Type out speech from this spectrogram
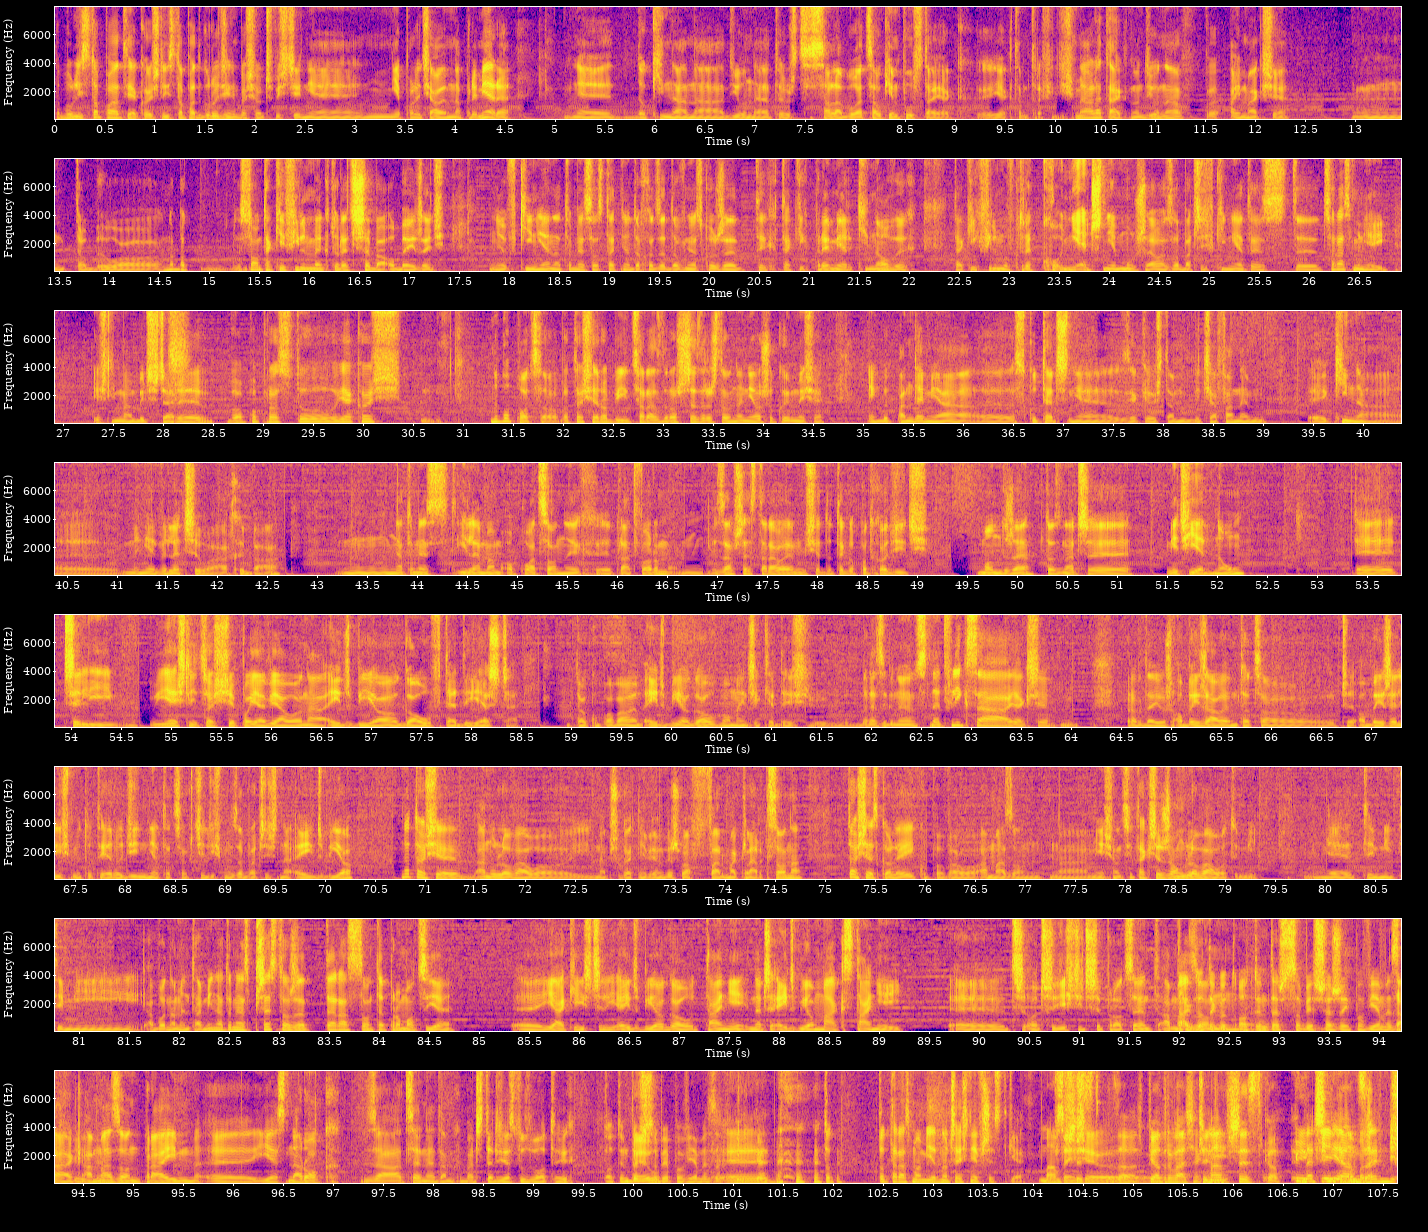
To był listopad, jakoś listopad, grudzień, bo się oczywiście nie, nie poleciałem na premierę do kina na Dune. To już sala była całkiem pusta, jak, jak tam trafiliśmy, ale tak, no Duna w IMAXie to było, no bo są takie filmy, które trzeba obejrzeć w kinie, natomiast ostatnio dochodzę do wniosku, że tych takich premier kinowych, takich filmów, które koniecznie muszę zobaczyć w kinie, to jest e, coraz mniej jeśli mam być szczery, bo po prostu jakoś. No bo po co? Bo to się robi coraz droższe, zresztą no nie oszukujmy się, jakby pandemia e, skutecznie z jakiegoś tam bycia fanem e, kina mnie wyleczyła chyba. Mm, natomiast ile mam opłaconych platform, mm, zawsze starałem się do tego podchodzić mądrze, to znaczy mieć jedną, E, czyli jeśli coś się pojawiało na HBO Go wtedy jeszcze, to kupowałem HBO Go w momencie kiedyś rezygnując z Netflixa, jak się prawda już obejrzałem to co, czy obejrzeliśmy tutaj rodzinnie to co chcieliśmy zobaczyć na HBO, no to się anulowało i na przykład nie wiem, wyszła farma Clarksona, to się z kolei kupowało Amazon na miesiąc i tak się żonglowało tymi tymi, tymi abonamentami. Natomiast przez to, że teraz są te promocje e, jakieś, czyli HBO Go taniej, znaczy HBO Max taniej e, o 33%. Amazon, tak, do tego, o tym też sobie szerzej powiemy tak, Amazon Prime e, jest na rok za cenę tam chyba 40 zł. O tym Był. też sobie powiemy za chwilkę. To, to teraz mam jednocześnie wszystkie. Mam w sensie, wszystko, zobacz, Piotr Wasiak, czyli, mam wszystko. I znaczy nie, no może nie...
